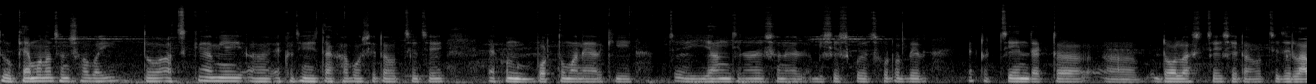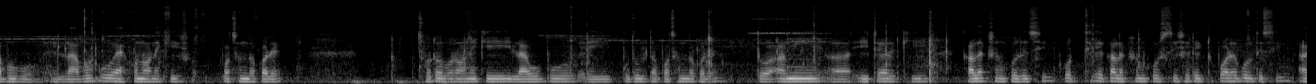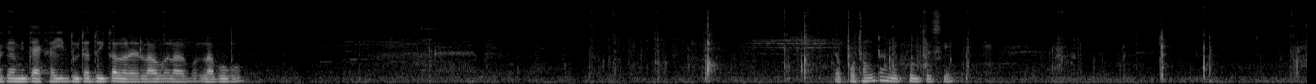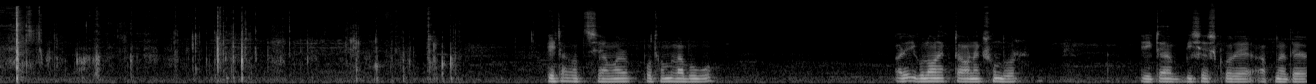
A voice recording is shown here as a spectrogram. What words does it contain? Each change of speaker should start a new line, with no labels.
তো কেমন আছেন সবাই? তো আজকে আমি একটা জিনিস দেখাবো, সেটা হচ্ছে যে এখন বর্তমানে আর কি ইয়াং জেনারেশনের বিশেষ করে ছোটদের একটা ট্রেন্ড একটা ডল আসছে, সেটা হচ্ছে যে লাবুবু এই লাবুবু এখন অনেকেই পছন্দ করে। ছোট বড় অনেকেই লাবুবু এই পুতুলটা পছন্দ করে। তো আমি এইটা আর কি কালেকশন করেছি। থেকে কালেকশন করছি সেটা একটু পরে বলতেছি। আগে আমি দেখাই দুইটা, দুই কালারের লাভ লাভ লাবুবু তো প্রথমটা আমি খুলতেছি। এটা হচ্ছে আমার প্রথম লাবুবু। আর এগুলো অনেকটা অনেক সুন্দর। এইটা বিশেষ করে আপনাদের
